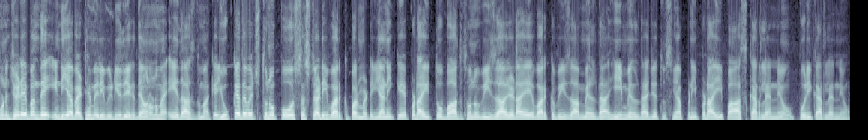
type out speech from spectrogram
ਹੁਣ ਜਿਹੜੇ ਬੰਦੇ ਇੰਡੀਆ ਬੈਠੇ ਮੇਰੀ ਵੀਡੀਓ ਦੇਖਦੇ ਆ, ਉਹਨਾਂ ਨੂੰ ਮੈਂ ਇਹ ਦੱਸ ਦਵਾਂ ਕਿ ਯੂਕੇ ਦੇ ਵਿੱਚ ਤੁਹਾਨੂੰ ਪੋਸਟ ਸਟੱਡੀ ਵਰਕ ਪਰਮਿਟ ਯਾਨੀ ਕਿ ਪੜ੍ਹਾਈ ਤੋਂ ਬਾਅਦ ਤੁਹਾਨੂੰ ਵੀਜ਼ਾ ਜਿਹੜਾ ਇਹ ਵਰਕ ਵੀਜ਼ਾ ਮਿਲਦਾ ਹੀ ਮਿਲਦਾ ਜੇ ਤੁਸੀਂ ਆਪਣੀ ਪੜ੍ਹਾਈ ਪਾਸ ਕਰ ਲੈਂਦੇ ਹੋ, ਪੂਰੀ ਕਰ ਲੈਂਦੇ ਹੋ।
